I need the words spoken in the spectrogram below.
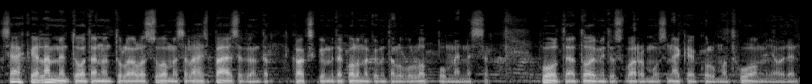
Sähkö- ja lämmöntuotannon tulee olla Suomessa lähes pääsetöntä 20-30-luvun loppuun mennessä huolto- ja toimitusvarmuus näkökulmat huomioiden.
